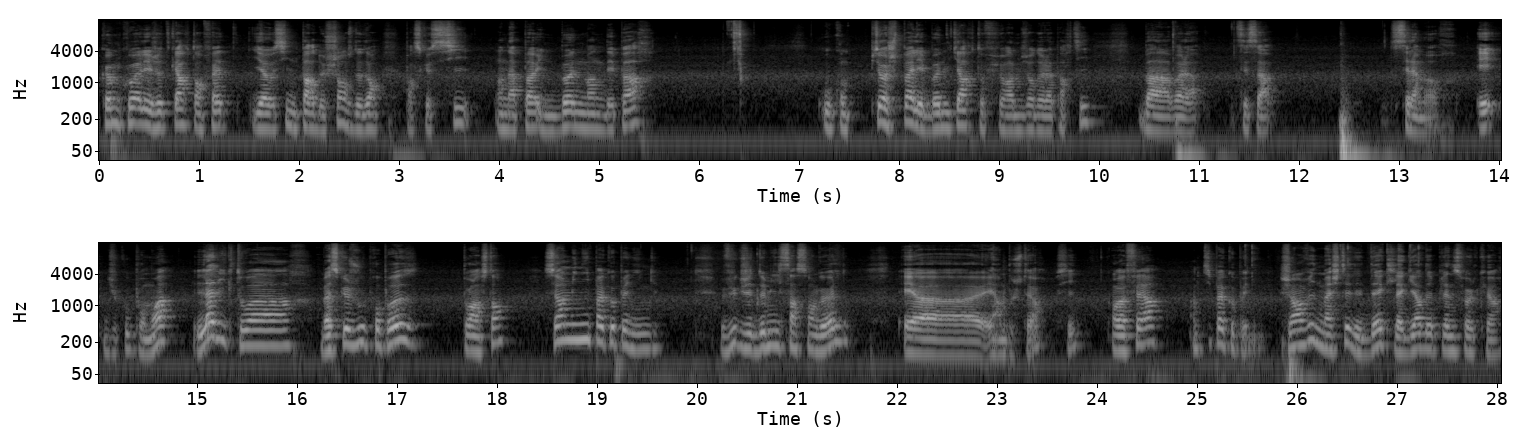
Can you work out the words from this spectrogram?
Comme quoi, les jeux de cartes, en fait, il y a aussi une part de chance dedans. Parce que si on n'a pas une bonne main de départ, ou qu'on pioche pas les bonnes cartes au fur et à mesure de la partie, bah voilà, c'est ça. C'est la mort. Et du coup, pour moi, la victoire. Bah, ce que je vous propose, pour l'instant, c'est un mini pack opening. Vu que j'ai 2500 gold euh, et, un booster aussi, on va faire un petit pack opening. J'ai envie de m'acheter des decks La Guerre des Planeswalkers.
